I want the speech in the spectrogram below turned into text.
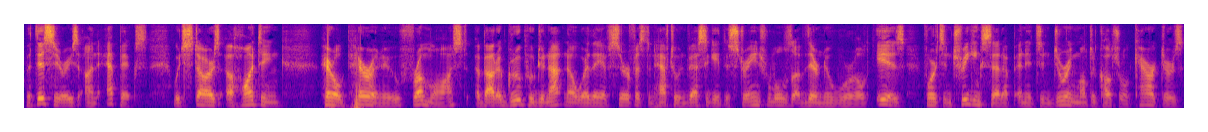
but this series on Epix, which stars a haunting Harold Perrineau from Lost about a group who do not know where they have surfaced and have to investigate the strange rules of their new world is, for its intriguing setup and its enduring multicultural characters,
